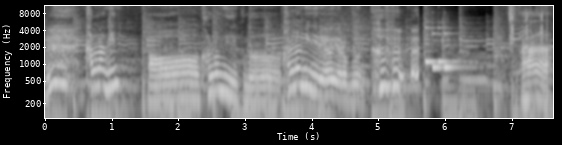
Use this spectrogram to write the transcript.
칼라민? 아, 칼라민이구나. 칼라민이래요, 여러분. 아,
